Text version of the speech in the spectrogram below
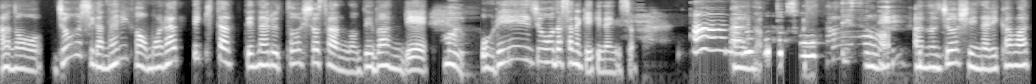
あの、上司が何かをもらってきたってなると、秘書さんの出番ではい。お礼状を出さなきゃいけないんですよ。なるほど。そうですね。あの、上司になり変わっ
